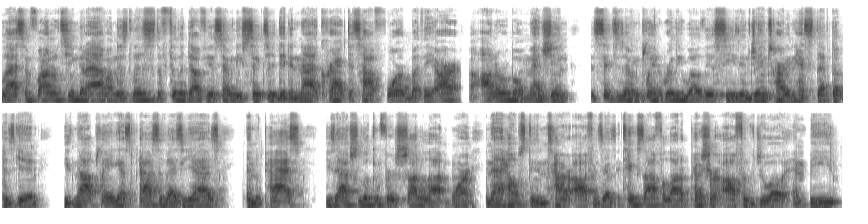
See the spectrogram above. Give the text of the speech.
Last and final team that I have on this list is the Philadelphia 76ers. They did not crack the top four, but they are an honorable mention. The Sixers have been playing really well this season. James Harden has stepped up his game. He's not playing as passive as he has in the past. He's actually looking for a shot a lot more, and that helps the entire offense as it takes off a lot of pressure off of Joel Embiid.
